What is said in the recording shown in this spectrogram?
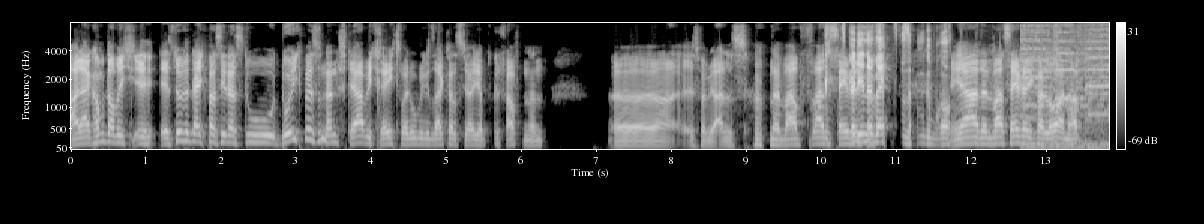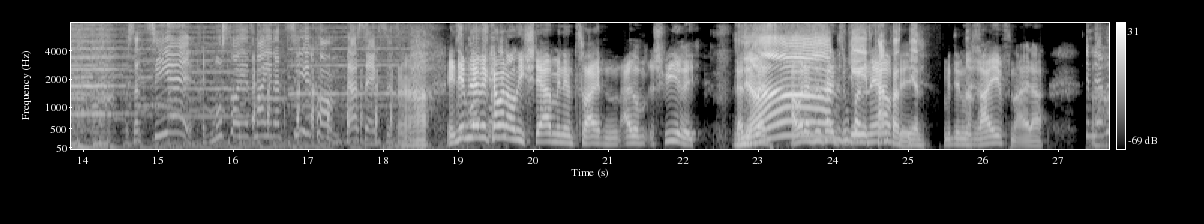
Aber da kommt, glaube ich, äh, es dürfte gleich passieren, dass du durch bist und dann sterbe ich rechts, weil du mir gesagt hast, ja, ich hab's geschafft und dann äh, ist bei mir alles. dann war, war es safe. Ist bei dir eine ich Welt zusammengebrochen. ja, dann war es safe, dass ich verloren hab. Das ist das Ziel. Es muss doch jetzt mal hier das Ziel kommen. Da ist der Exit. Ja. In dem Level kann man auch nicht sterben in dem zweiten. Also schwierig. Das Ja, halt, aber das ist halt super geht, kann nervig. passieren. Mit den Reifen, Alter. Im Level?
